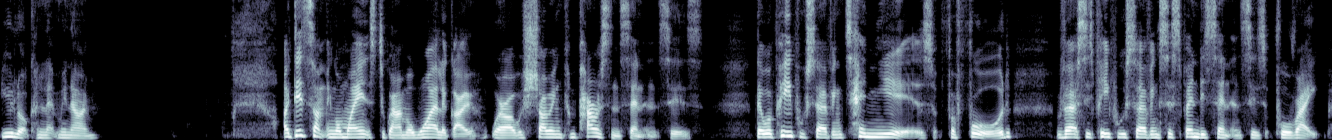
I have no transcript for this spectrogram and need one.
you lot can let me know. I did something on my Instagram a while ago where I was showing comparison sentences. There were people serving 10 years for fraud versus people serving suspended sentences for rape.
